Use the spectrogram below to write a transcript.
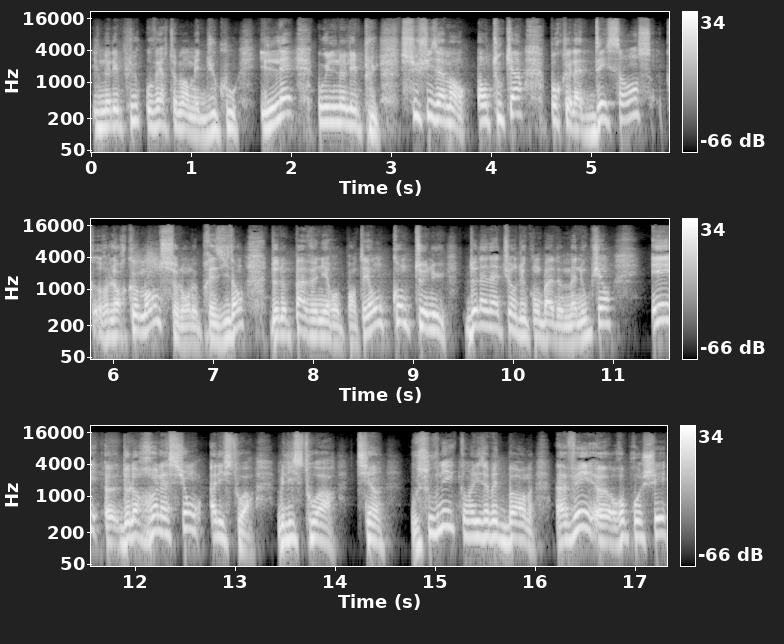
il ne l'est plus ouvertement, mais du coup, il l'est ou il ne l'est plus. Suffisamment, en tout cas, pour que la décence leur commande, selon le président, de ne pas venir au Panthéon, compte tenu de la nature du combat de Manoukian et euh, de leur relation à l'histoire. Mais l'histoire, tiens, vous vous souvenez quand Elisabeth Borne avait euh, reproché,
